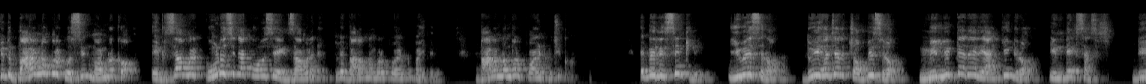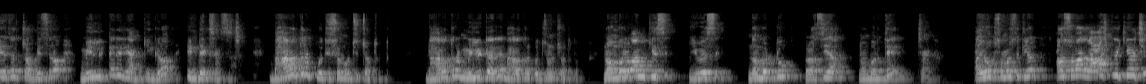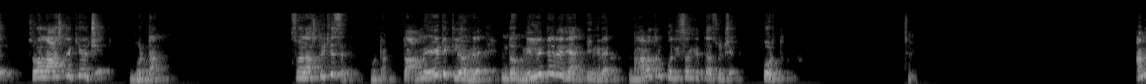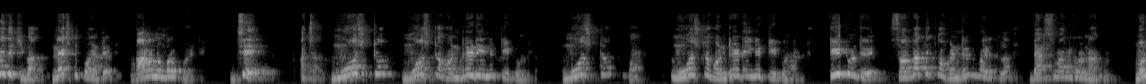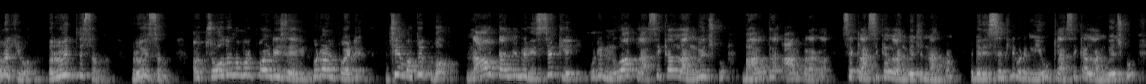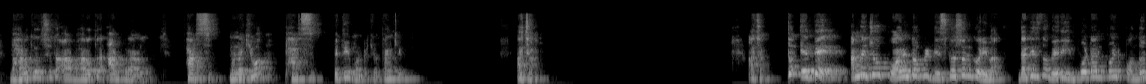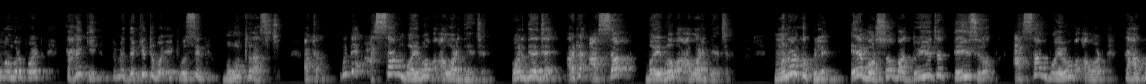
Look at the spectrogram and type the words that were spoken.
କିନ୍ତୁ ବାର ନମ୍ବର କୋଶ୍ଚିନ୍ ମନେ ରଖ ଏକ୍ଜାମରେ କୌଣସି ନା କୌଣସି ଏକ୍ଜାମରେ ତୁମେ ବାର ନମ୍ବର ପଏଣ୍ଟକୁ ପାଇପାରିବ ବାର ନମ୍ବର ପଏଣ୍ଟ ହେଉଛି କ'ଣ ଏବେ ରିସେଣ୍ଟଲି ୟୁଏସ୍ର ଦୁଇ ହଜାର ଚବିଶର ମିଲିଟାରୀ ର୍ୟାଙ୍କିଙ୍ଗର ଇଣ୍ଡେକ୍ସ ଆସିଛି ଦୁଇ ହଜାର ଚବିଶର ମିଲିଟାରୀ ର୍ୟାଙ୍କିଙ୍ଗର ଇଣ୍ଡେକ୍ସ ଆସିଛି ଭାରତର ପୋଜିସନ ହେଉଛି ଚତୁର୍ଥ ଭାରତର ମିଲିଟାରୀରେ ଭାରତର ପୋଜିସନ ଚତୁର୍ଥ ନମ୍ବର ୱାନ୍ କିଏ USA number two Russia number three China I hope समस्त क्लियर आ सवाल लास्ट रे की अछि सवाल लास्ट रे की अछि भूटान सवाल लास्ट रे से भूटान तो आम एट क्लियर रे इन द मिलिटरी रैंकिंग रे भारत रो पोजीशन केते आसु आसुची फोर्थ आम देखा नेक्स्ट पॉइंट बार नंबर पॉइंट जे अच्छा most most hundred in T twenty most most hundred है टी ट्वेंटी टी ट्वेंटी सर्वाधिक हंड्रेड मार्ग बैट्समैन ना कौन मन रखिए रोहित शर्मा रोहित शर्मा चौदह number point is important point जी मत कह नाउ टाइम रिसेंटली गोटे नुआ क्लासिकल लांगुएज को भारत में आड करागला क्लासिकल लांगुएज ना कौन रिसेंटली गोटे न्यू क्लासिकल लांगुएज को भारत सहित भारत आड करागला फारसी मन रखी मन रख थैंक यू আচ্ছা আচ্ছা তো এতে আমি যে পয়েন্ট অফ ডিসকাশন করিবা that is the very important point 15 number point কাহে কি তুমি দেখিᱛব এক কোশ্চেন বহুত আছে আচ্ছা গটে আসাম বৈভব अवार्ड दिए छे कोन दिए छे আটে আসাম বৈভব अवार्ड दिए छे মনৰক পিলে এ বৰ্ষ বা 2023 ৰ আসাম বৈভব अवार्ड কাহক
